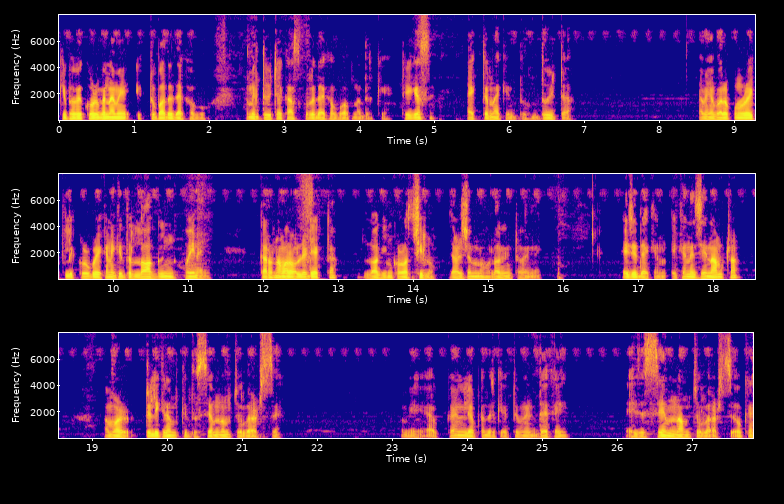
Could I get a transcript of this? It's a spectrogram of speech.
কীভাবে করবেন আমি একটু বাদে দেখাবো। আমি দুইটা কাজ করে দেখাবো আপনাদেরকে, ঠিক আছে? একটা না কিন্তু, দুইটা। আমি আবারও পুনরায় ক্লিক করব, এখানে কিন্তু লগ ইন হয় নাই। কারণ আমার অলরেডি একটা লগ ইন করা ছিল, যার জন্য লগ ইনটা হয় নাই। এই যে দেখেন, এখানে যে নামটা, আমার টেলিগ্রাম কিন্তু সেম নাম চলে আসছে। আমি কাইন্ডলি আপনাদেরকে একটা মিনিট দেখাই। এই যে সেম নাম চলে আসছে ওকে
